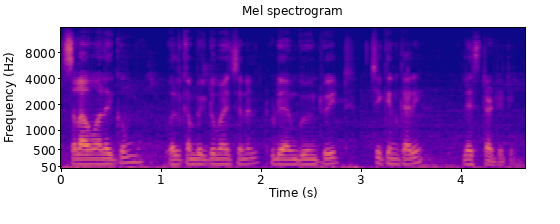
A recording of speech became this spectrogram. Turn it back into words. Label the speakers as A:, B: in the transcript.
A: Assalamu alaikum. Welcome back to my channel. Today I'm going to eat chicken curry. Let's start eating.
